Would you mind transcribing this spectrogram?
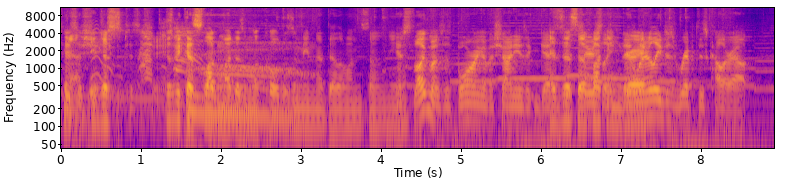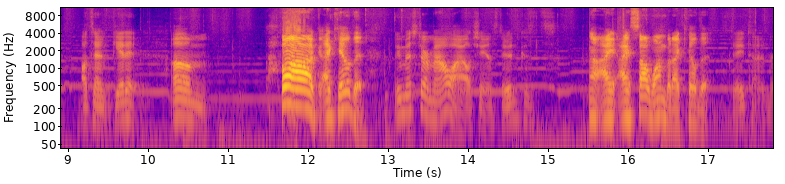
Tis yeah, a shame. just- Tis a shame. just because Slugma doesn't look cool doesn't mean that the other ones doesn't. You Yeah. Slugma's as boring of a shiny as it can get. It's just a Seriously, fucking they gray. literally just ripped his color out. I'll tell him, get it. Um, Fuck! I killed it. we missed our Mawile chance, dude, because it's No, I I saw one, but I killed it. daytime now.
